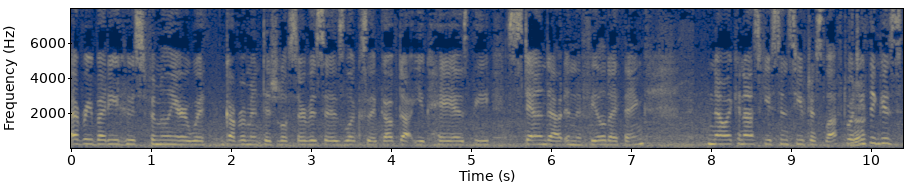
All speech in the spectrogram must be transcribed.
Everybody who's familiar with government digital services looks at gov.uk as the standout in the field, I think. Now I can ask you, since you've just left, what do you think is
